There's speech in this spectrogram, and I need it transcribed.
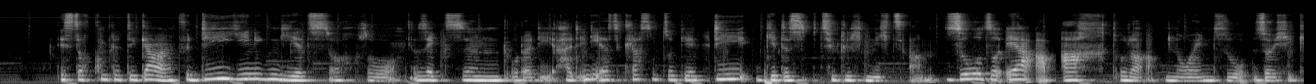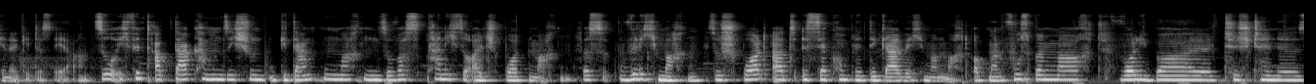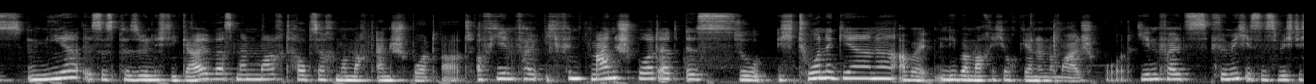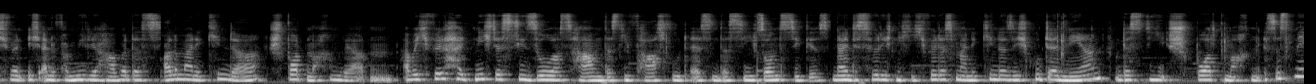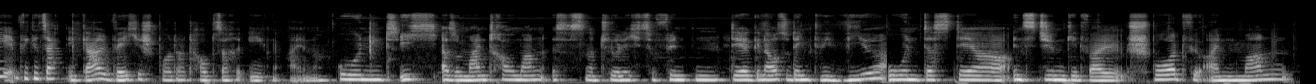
ist doch komplett egal. Für diejenigen, die jetzt doch so sechs sind oder die halt in die erste Klasse zu gehen, die geht es bezüglich nichts an. So, so eher ab acht oder ab neun, so solche Kinder geht es eher an. So, ich finde, ab da kann man sich schon Gedanken machen, so was kann ich so als Sport machen? Was will ich machen? So Sportart ist ja komplett egal, welche man macht. Ob man Fußball macht, Volleyball, Tischtennis. Mir ist es persönlich egal, was man macht. Hauptsache, man macht einen Sportart. Sportart. Auf jeden Fall, ich finde, meine Sportart ist so, ich turne gerne, aber lieber mache ich auch gerne Normalsport. Jedenfalls, für mich ist es wichtig, wenn ich eine Familie habe, dass alle meine Kinder Sport machen werden. Aber ich will halt nicht, dass sie sowas haben, dass sie Fastfood essen, dass sie sonstiges. Nein, das will ich nicht. Ich will, dass meine Kinder sich gut ernähren und dass die Sport machen. Es ist mir, wie gesagt, egal welche Sportart, Hauptsache irgendeine. Und ich, also mein Traummann ist es natürlich zu finden, der genauso denkt wie wie wir und dass der ins Gym geht, weil Sport für einen Mann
